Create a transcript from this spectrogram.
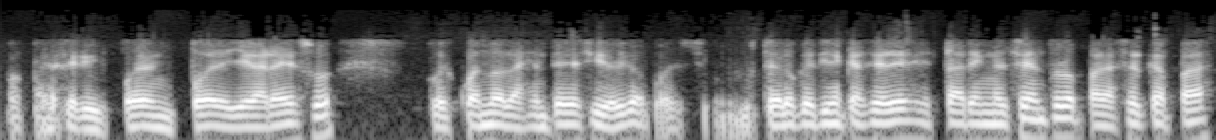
pues parece que pueden, puede llegar a eso, pues cuando la gente decide, oiga, pues usted lo que tiene que hacer es estar en el centro para ser capaz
